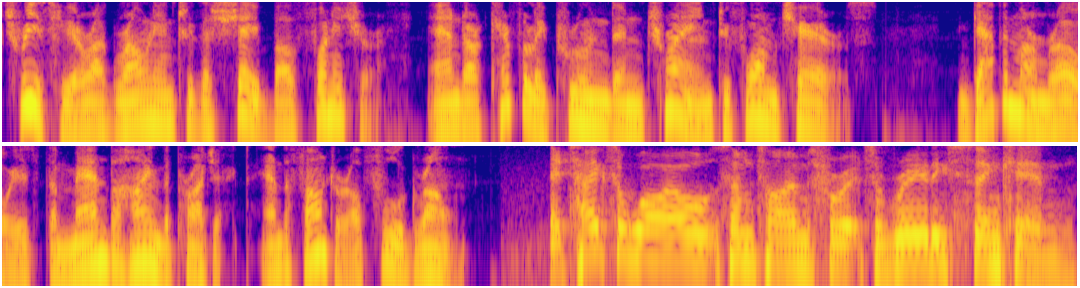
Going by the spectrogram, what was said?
Trees here are grown into the shape of furniture and are carefully pruned and trained to form chairs. Gavin Munro is the man behind the project and the founder of Full Grown. It takes a while sometimes for it to really sink in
